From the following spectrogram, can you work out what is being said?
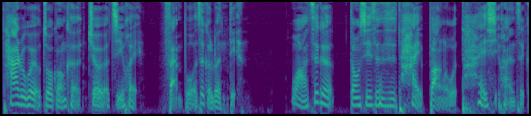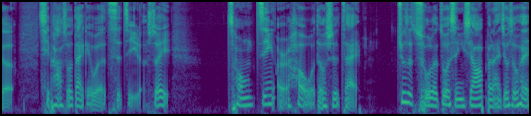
他如果有做功课，就有机会反驳这个论点。哇，这个东西真是太棒了！我太喜欢这个奇葩说带给我的刺激了。所以从今而后，我都是在，就是除了做行销，本来就是会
